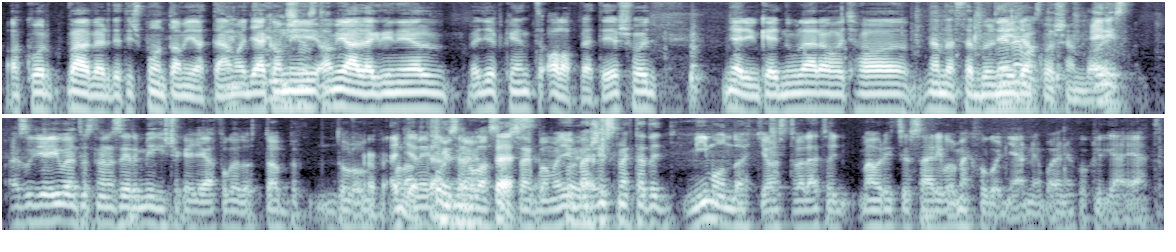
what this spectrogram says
akkor Valverdet is pont amiatt támadják, ami, ami Allegrinél egyébként alapvetés, hogy nyerjünk egy nullára, hogyha nem lesz ebből De négy, akkor azt, sem baj. Egyrészt ez ugye a Juventusnál azért mégiscsak egy elfogadottabb dolog. Egyértelmű. Hiszen Olaszországban vagyunk. Másrészt meg tehát, hogy mi mondatja azt veled, hogy Mauricio Szárival meg fogod nyerni a bajnokok ligáját?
